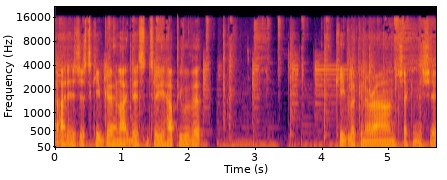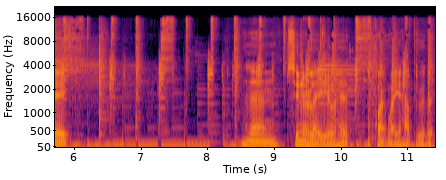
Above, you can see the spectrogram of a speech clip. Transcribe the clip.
The idea is just to keep going like this until you're happy with it. Keep looking around, checking the shape. And then sooner or later you'll hit a point where you're happy with it.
